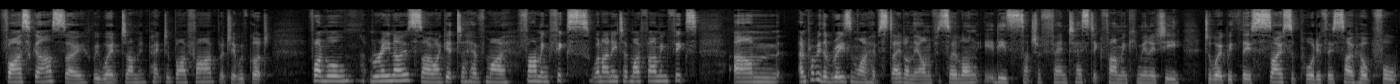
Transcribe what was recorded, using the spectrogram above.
fire scars, so we weren't um, impacted by fire. But yet we've got fine wool merinos, so I get to have my farming fix when I need to have my farming fix. Um, and probably the reason why I have stayed on the island for so long, it is such a fantastic farming community to work with. They're so supportive, they're so helpful,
